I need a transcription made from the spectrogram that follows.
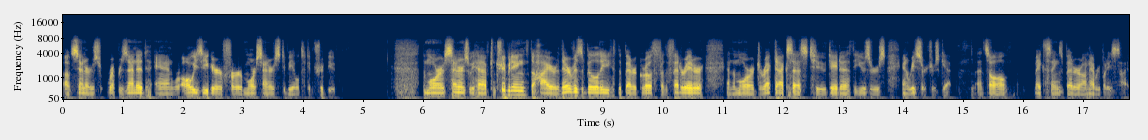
of centers represented, and we're always eager for more centers to be able to contribute. The more centers we have contributing, the higher their visibility, the better growth for the federator, and the more direct access to data the users and researchers get. That's all makes things better on everybody's side.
